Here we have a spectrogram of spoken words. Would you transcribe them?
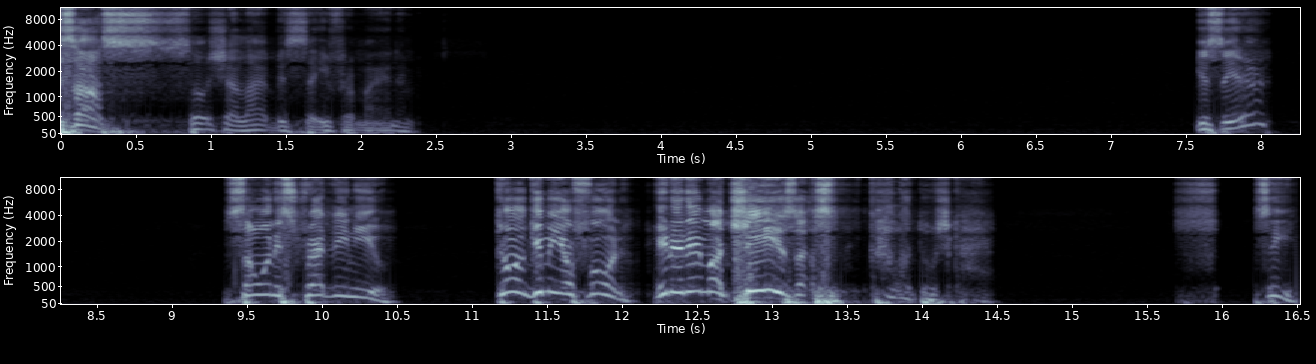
Jesus, so shall I be saved from my enemies. You see that? Someone is threatening you. Come on, give me your phone. In the name of Jesus. See,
